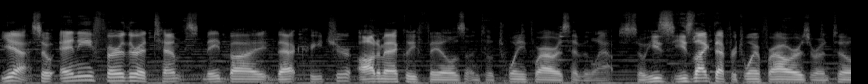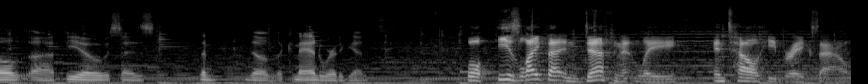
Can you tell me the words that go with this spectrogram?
Yeah. So any further attempts made by that creature automatically fails until 24 hours have elapsed. So he's he's like that for 24 hours or until uh, Theo says the, the the command word again. Well, he's like that indefinitely until he breaks out.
